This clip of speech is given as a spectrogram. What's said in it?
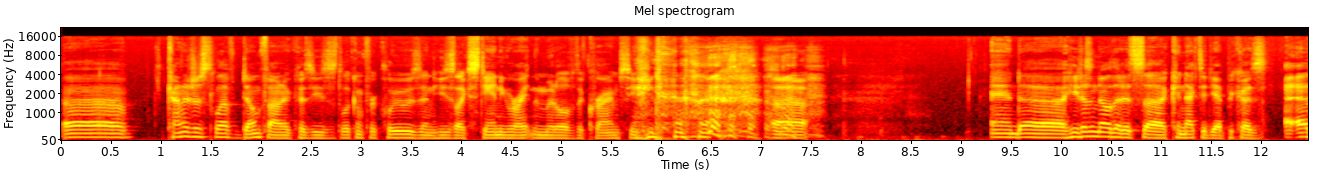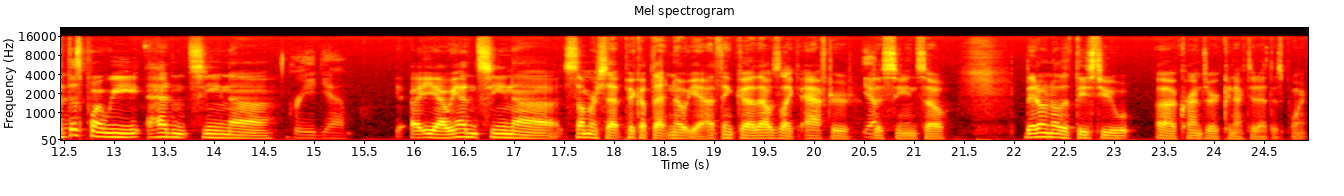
uh, kind of just left dumbfounded because he's looking for clues and he's like standing right in the middle of the crime scene. uh, and uh, he doesn't know that it's uh, connected yet because at this point we hadn't seen. Uh, Greed. Yeah. uh, yeah, we hadn't seen uh, Somerset pick up that note yet. I think uh, that was like after Yep. this scene, so they don't know that these two uh, crimes are connected at this point.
